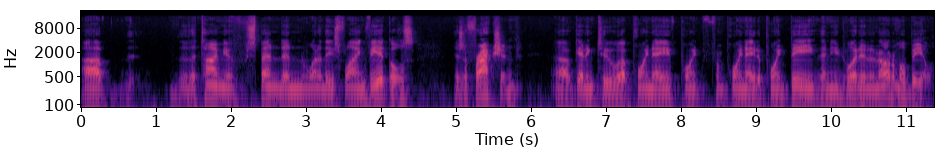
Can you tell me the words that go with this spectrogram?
uh, the, the, time you spend in one of these flying vehicles is a fraction of getting to a point A, point from point A to point B than you'd would in an automobile.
